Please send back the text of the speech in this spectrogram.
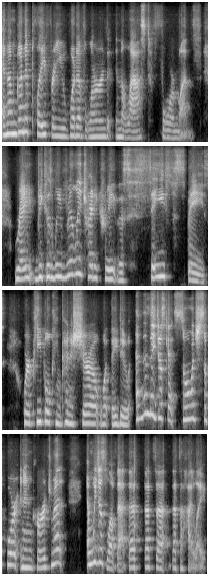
and I'm going to play for you what I've learned in the last four months, right? Because we really try to create this safe space where people can kind of share out what they do, and then they just get so much support and encouragement, and we just love that. That that's a that's a highlight.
